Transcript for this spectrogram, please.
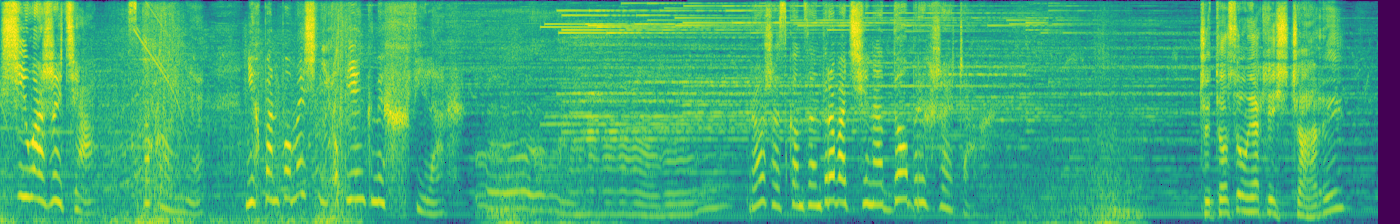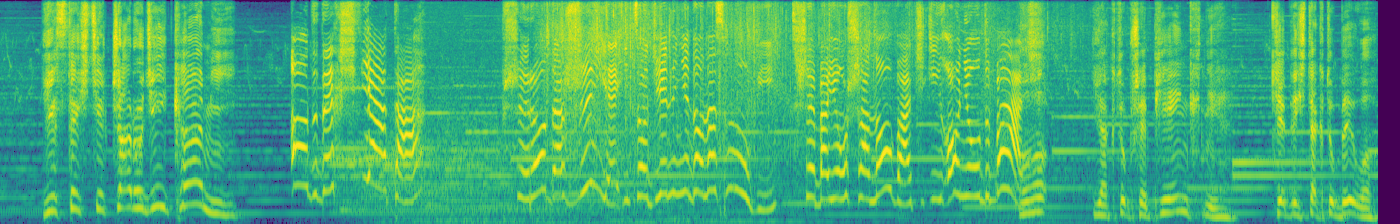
Siła życia. Spokojnie. Niech pan pomyśli o pięknych chwilach. Proszę skoncentrować się na dobrych rzeczach. Czy to są jakieś czary? Jesteście czarodziejkami. Oddech świata! Przyroda żyje i codziennie do nas mówi. Trzeba ją szanować i o nią dbać. O, jak tu przepięknie. Kiedyś tak tu było,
